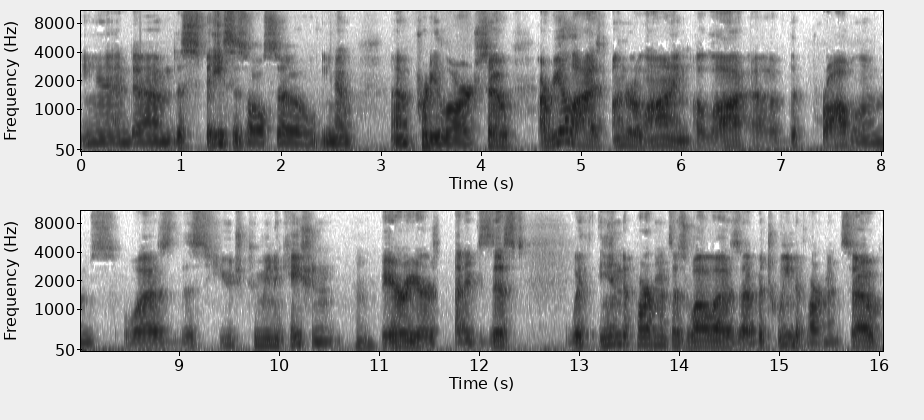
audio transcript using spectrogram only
And um, the space is also, you know, um, pretty large. So I realized underlying a lot of the problems was this huge communication hmm. barriers that exist within departments as well as uh, between departments. So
